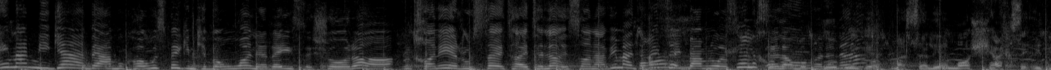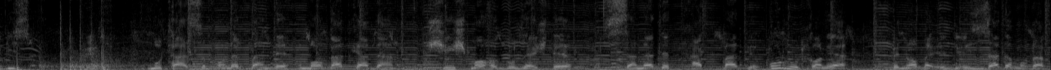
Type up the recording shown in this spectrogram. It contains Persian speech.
هی من میگم به عمو کاووس بگیم که به عنوان رئیس شورا رودخانه روستای تا اطلاع ثانوی منطقه سید ممنوع خیلی. اعلام بکنه خوب نه؟ میگه. مسئله ما شخص ادریس متاسفانه بنده حماقت کردم شیش ماه گذشته سند تکبر اون رودخانه به نام ادریس زدم و رفت.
